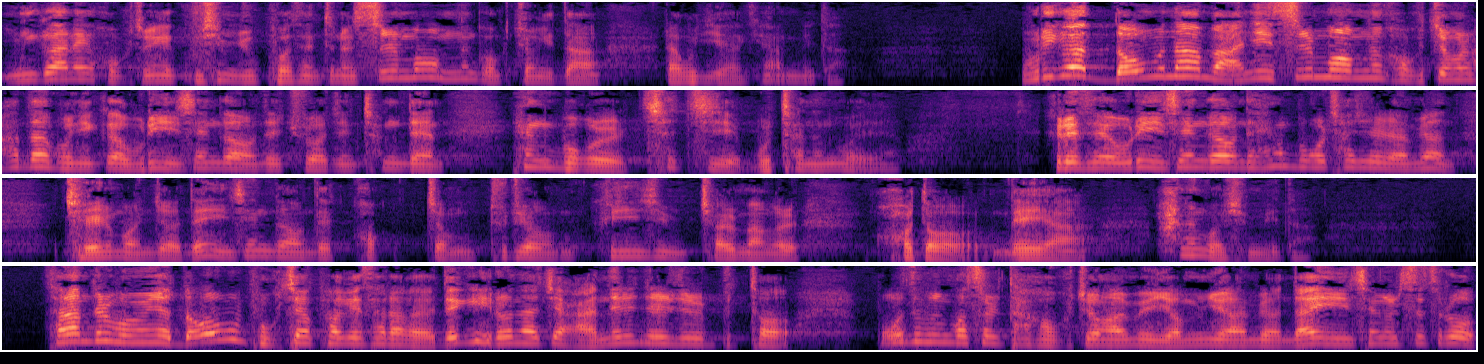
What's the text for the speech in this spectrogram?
인간의 걱정의 96%는 쓸모없는 걱정이다라고 이야기합니다. 우리가 너무나 많이 쓸모없는 걱정을 하다 보니까 우리 인생 가운데 주어진 참된 행복을 찾지 못하는 거예요. 그래서 우리 인생 가운데 행복을 찾으려면 제일 먼저 내 인생 가운데 걱정, 두려움, 근심, 절망을 걷어내야 하는 것입니다. 사람들 보면요, 너무 복잡하게 살아가요. 내게 일어나지 않을 일들부터 모든 것을 다 걱정하며 염려하며 나의 인생을 스스로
